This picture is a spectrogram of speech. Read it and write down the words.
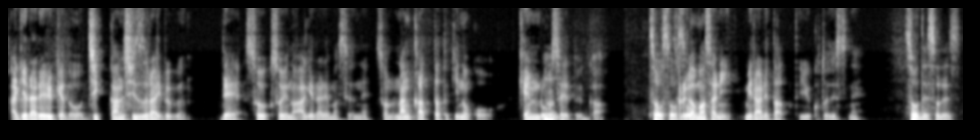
挙げられるけど、実感しづらい部分で、そう、そういうの挙げられますよね。その、なんかあった時のこう、堅牢性というか、そうそうそう。それがまさに見られたっていうことですね。そうです、そうです。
